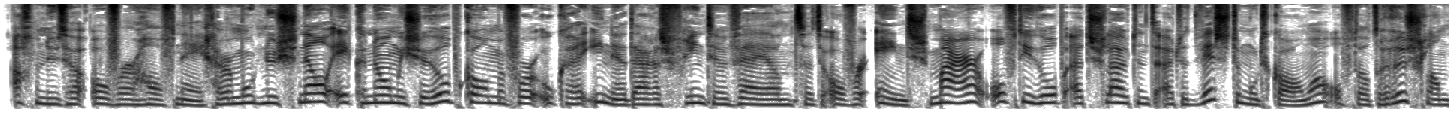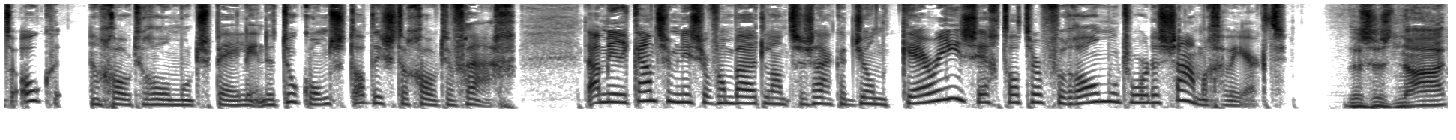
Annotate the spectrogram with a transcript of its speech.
Acht minuten over half negen. Er moet nu snel economische hulp komen voor Oekraïne. Daar is vriend en vijand het over eens. Maar of die hulp uitsluitend uit het Westen moet komen... of dat Rusland ook een grote rol moet spelen in de toekomst... dat is de grote vraag. De Amerikaanse minister van Buitenlandse Zaken John Kerry... zegt dat er vooral moet worden samengewerkt. This is not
